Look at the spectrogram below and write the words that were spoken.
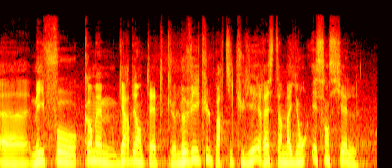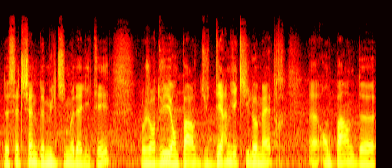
Euh, mais il faut quand même garder en tête que le véhicule particulier reste un maillon essentiel de cette chaîne de multimodalité. Aujourd'hui, on parle du dernier kilomètre. Euh, on parle de,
